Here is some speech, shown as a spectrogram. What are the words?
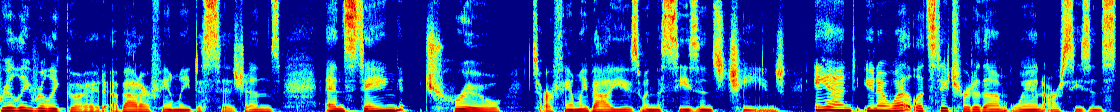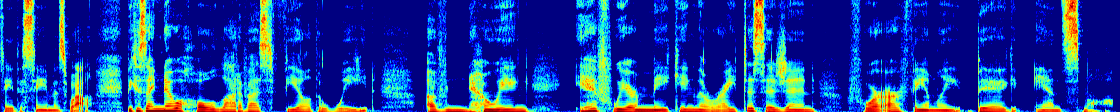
really, really good about our family decisions and staying true to our family values when the seasons change. And you know what? Let's stay true to them when our seasons stay the same as well. Because I know a whole lot of us feel the weight of knowing if we are making the right decision for our family, big and small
